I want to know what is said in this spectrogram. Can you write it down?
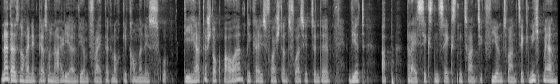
na, da ist noch eine Personalie, die am Freitag noch gekommen ist, die Hertha Stockbauer, PKS Vorstandsvorsitzende, wird ab 30.06.2024 nicht mehr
